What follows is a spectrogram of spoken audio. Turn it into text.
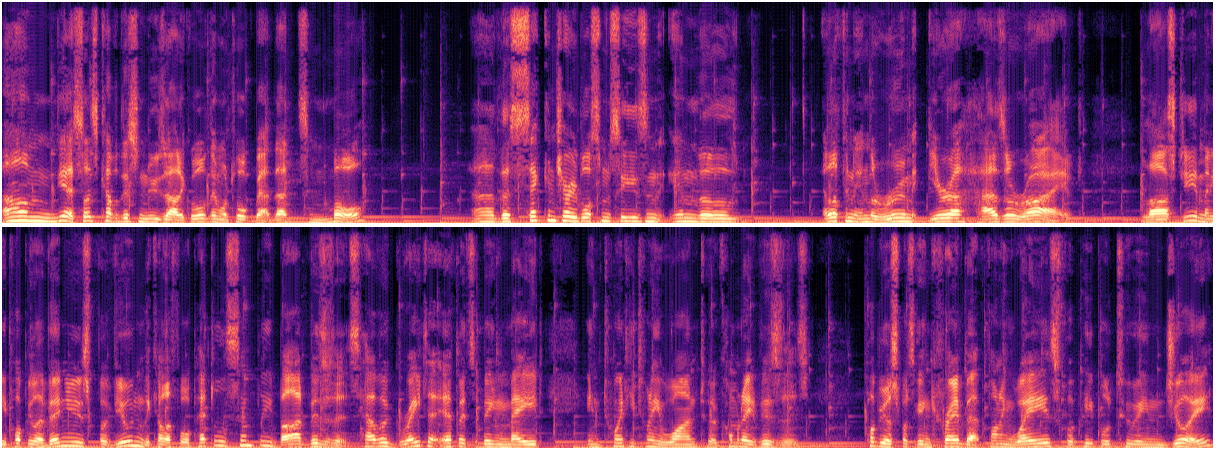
Um, yeah, so let's cover this news article, then we'll talk about that some more. Uh, the second cherry blossom season in the Elephant in the Room era has arrived. Last year, many popular venues for viewing the colourful petals simply barred visitors. However, greater efforts are being made in 2021 to accommodate visitors. Popular spots are getting creative about finding ways for people to enjoy.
